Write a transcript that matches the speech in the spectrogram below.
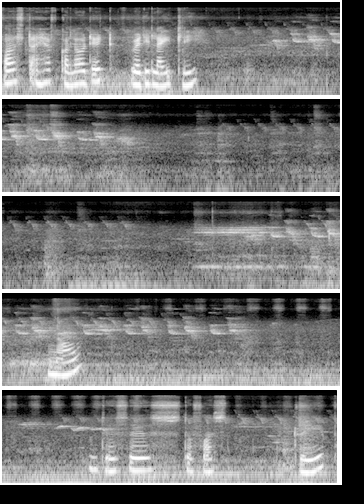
first I have colored it very lightly. Now this is the first drape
